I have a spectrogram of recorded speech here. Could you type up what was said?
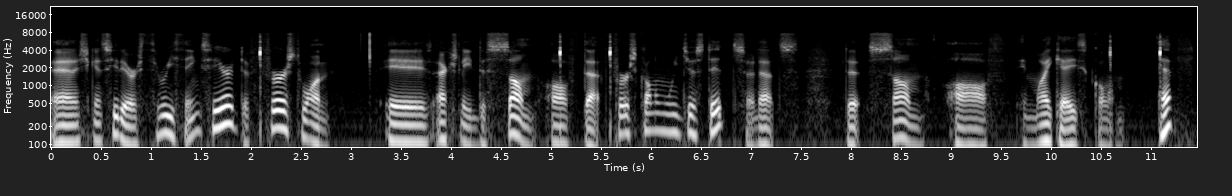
And as you can see there are three things here. The first one is actually the sum of that first column we just did. So that's the sum of, in my case, column F.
